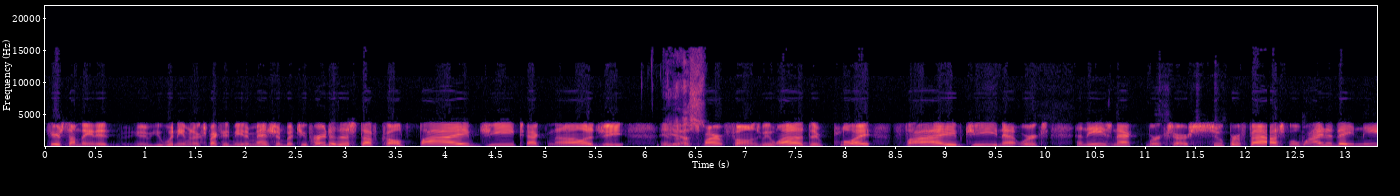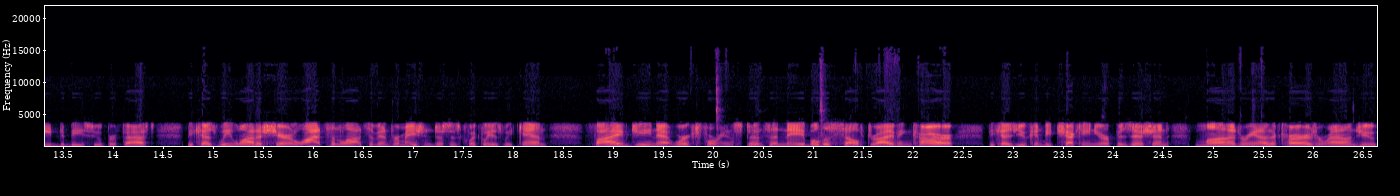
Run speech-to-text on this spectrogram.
Here's something that you, know, you wouldn't even expected me to mention, but you've heard of this stuff called 5G technology in Yes. the smartphones. We want to deploy 5G networks, and these networks are super fast. Well, why do they need to be super fast? Because we want to share lots and lots of information just as quickly as we can. 5G networks, for instance, enable the self driving car because you can be checking your position, monitoring other cars around you.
